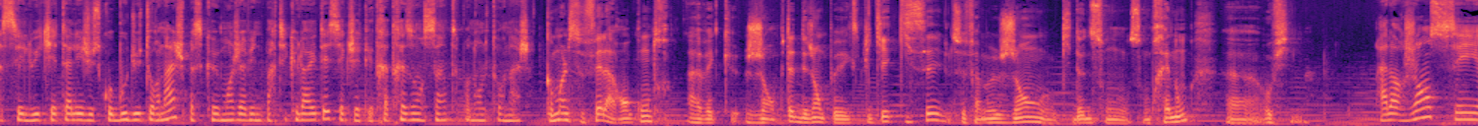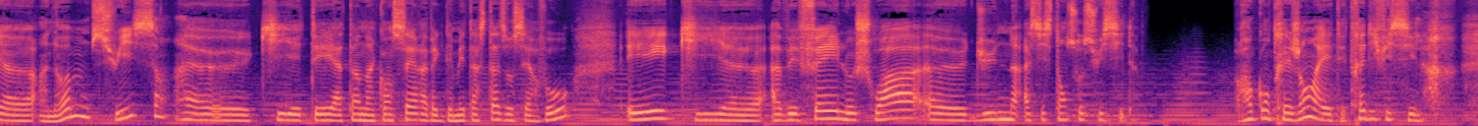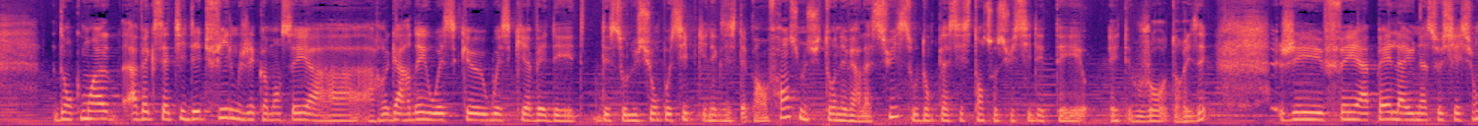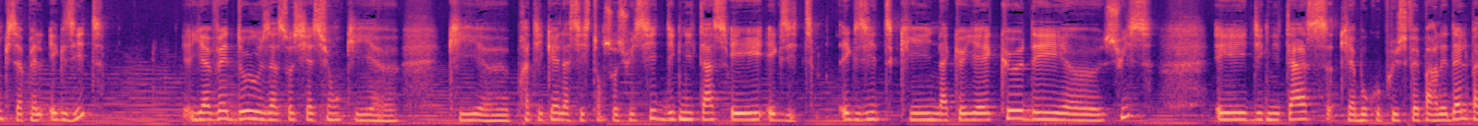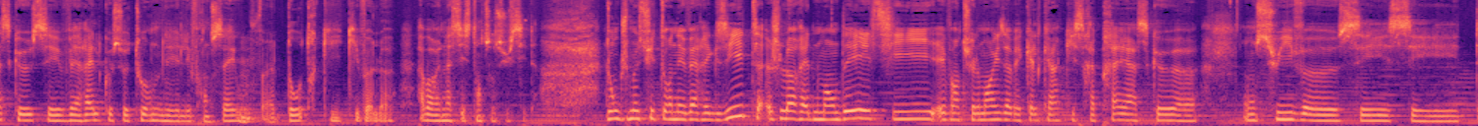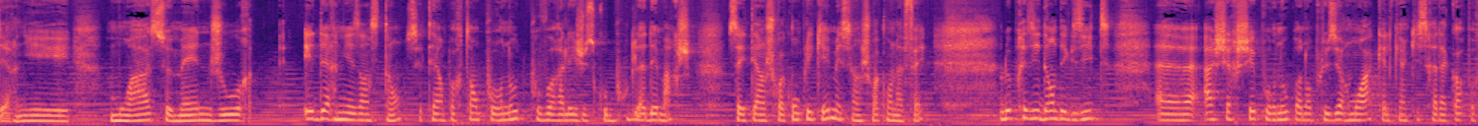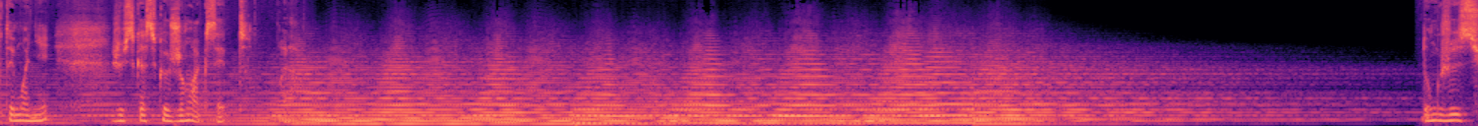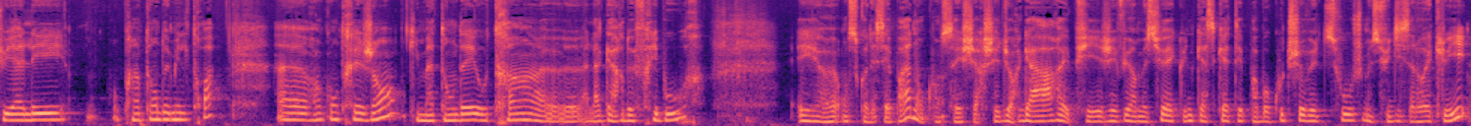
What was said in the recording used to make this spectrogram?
C'est lui qui est allé jusqu'au bout du tournage parce que moi j'avais une particularité, c'est que j'étais très très enceinte pendant le tournage. Comment elle se fait la rencontre avec Jean? Peut-être déjà on peut expliquer qui c'est ce fameux Jean qui donne son, prénom euh, au film. Alors Jean, c'est euh, un homme suisse euh, qui était atteint d'un cancer avec des métastases au cerveau et qui avait fait le choix d'une assistance au suicide. Rencontrer Jean a été très difficile. Donc moi, avec cette idée de film, j'ai commencé à, regarder où est-ce qu'il y avait des, solutions possibles qui n'existaient pas en France. Je me suis tournée vers la Suisse, où donc l'assistance au suicide était, était toujours autorisée. J'ai fait appel à une association qui s'appelle Exit. Il y avait deux associations qui, euh, qui euh, pratiquaient l'assistance au suicide, Dignitas et Exit. Exit qui n'accueillait que des euh, Suisses et Dignitas qui a beaucoup plus fait parler d'elle parce que c'est vers elle que se tournent les, Français ou mm. d'autres qui, veulent avoir une assistance au suicide. Donc je me suis tournée vers Exit. Je leur ai demandé si éventuellement ils avaient quelqu'un qui serait prêt à ce que euh, on suive euh, ces, ces derniers mois, semaines, jours et derniers instants. C'était important pour nous de pouvoir aller jusqu'au bout de la démarche. Ça a été un choix compliqué, mais c'est un choix qu'on a fait. Le président d'Exit euh, a cherché pour nous pendant plusieurs mois quelqu'un qui serait d'accord pour témoigner, jusqu'à ce que Jean accepte. Voilà. Donc je suis allée au printemps 2003 euh, rencontrer Jean qui m'attendait au train euh, à la gare de Fribourg. Et euh, on se connaissait pas, donc on s'est cherché du regard. Et puis j'ai vu un monsieur avec une casquette et pas beaucoup de cheveux dessous. Je me suis dit, ça doit être lui.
